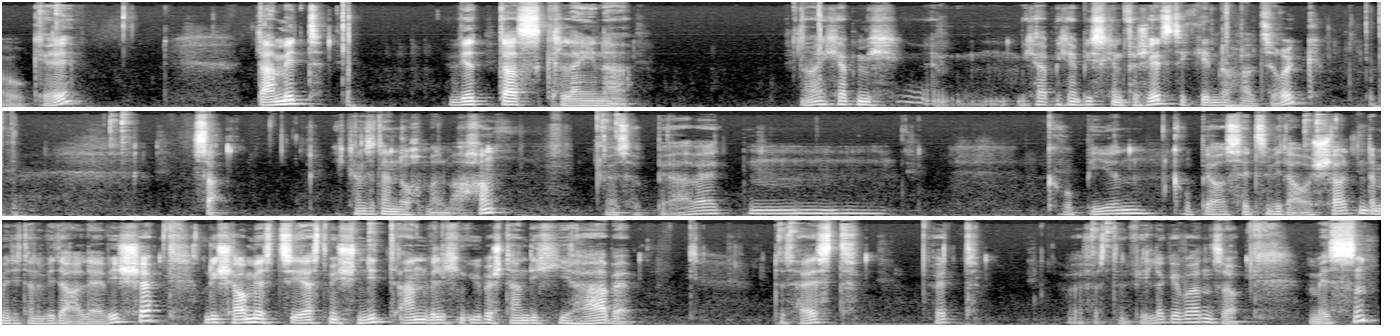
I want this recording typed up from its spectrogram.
Okay. Damit wird das kleiner. Ja, ich habe mich, ich hab mich ein bisschen verschätzt. Ich gehe nochmal zurück. So, ich kann es dann nochmal machen. Also bearbeiten, gruppieren, Gruppe aussetzen, wieder ausschalten, damit ich dann wieder alle erwische. Und ich schaue mir jetzt zuerst mit Schnitt an, welchen Überstand ich hier habe. Das heißt, gut, war fast ein Fehler geworden. So, messen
